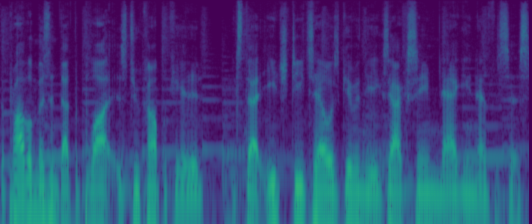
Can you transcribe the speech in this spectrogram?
the problem isn't that the plot is too complicated, it's that each detail is given the exact same nagging emphasis.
